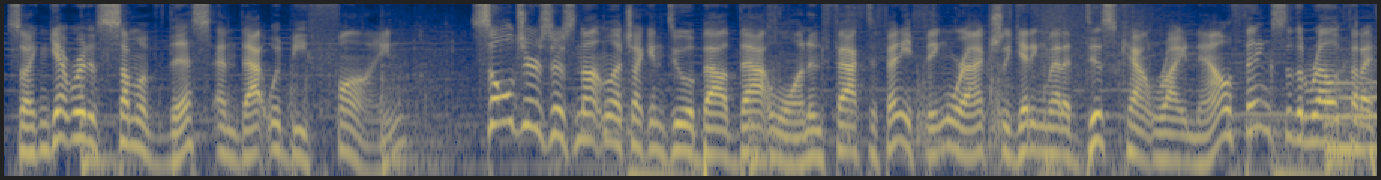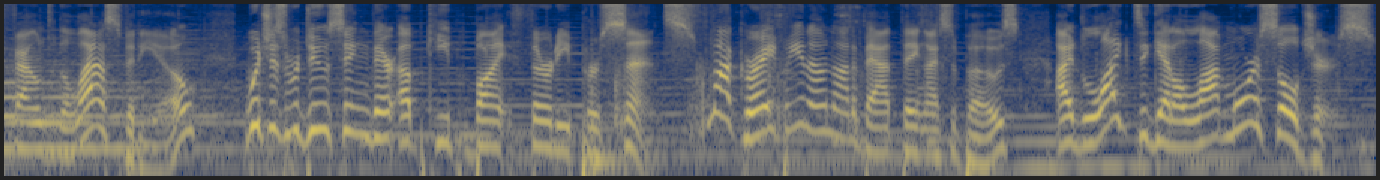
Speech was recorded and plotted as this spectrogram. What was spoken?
So I can get rid of some of this, and that would be fine. Soldiers, there's not much I can do about that one. In fact, if anything, we're actually getting them at a discount right now, thanks to the relic that I found in the last video, which is reducing their upkeep by 30%. Not great, but you know, not a bad thing, I suppose. I'd like to get a lot more soldiers.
